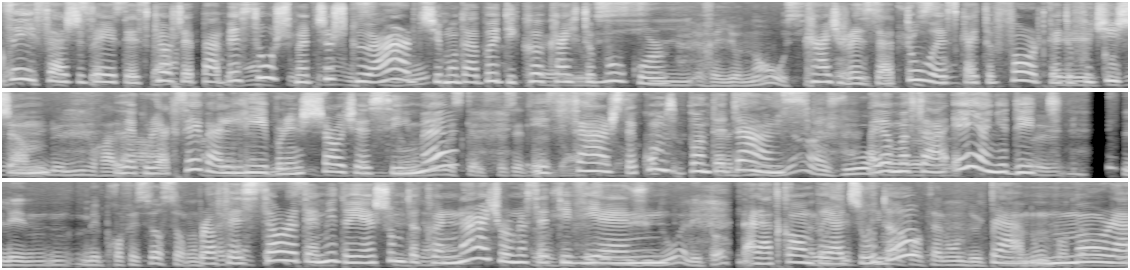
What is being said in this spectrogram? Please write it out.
Dhe i thashë vetes, kjo është e pabesueshme, ç'është ky art që mund ta bëjë dikë kaq të bukur, kaq rrezatues, kaq të fortë, kaq të fuqishëm. Dhe kur ia ktheva librin shoqes sime, I thashë se ku bënte dans. Ajo më tha, euh, eja një ditë. Euh, Profesorët e mi do jenë shumë të kënaqur nëse ti vjen. Në atë kohë bëja xhudo, pra mora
